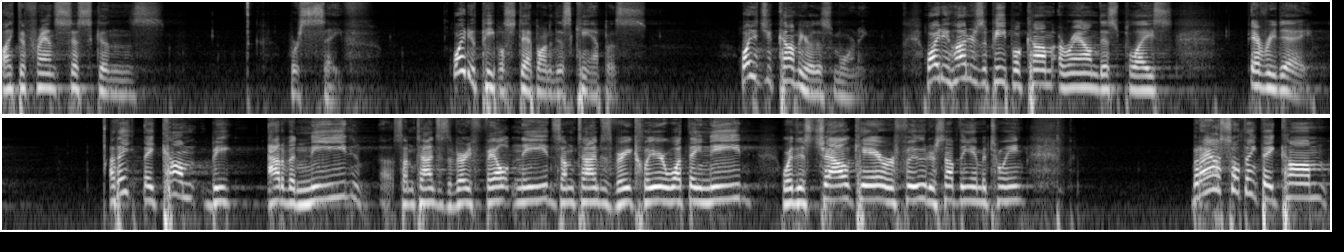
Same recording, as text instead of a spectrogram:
like the Franciscans were safe. Why do people step onto this campus? Why did you come here this morning? Why do hundreds of people come around this place every day? I think they come be out of a need. Uh, sometimes it's a very felt need. Sometimes it's very clear what they need, whether it's childcare or food or something in between. But I also think they come,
